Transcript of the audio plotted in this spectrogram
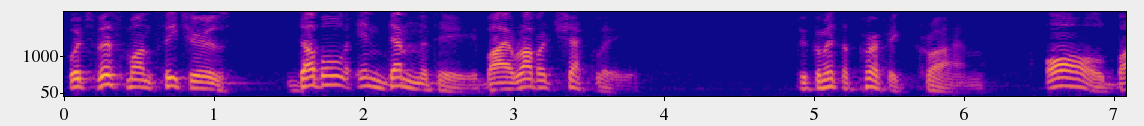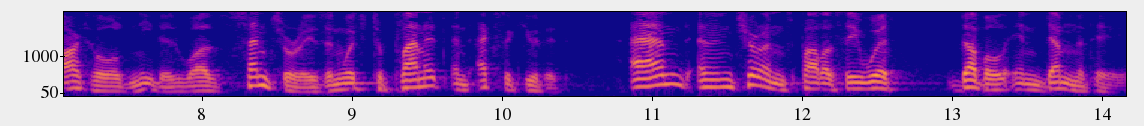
which this month features Double Indemnity by Robert Sheckley. To commit the perfect crime, all Barthold needed was centuries in which to plan it and execute it, and an insurance policy with double indemnity.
